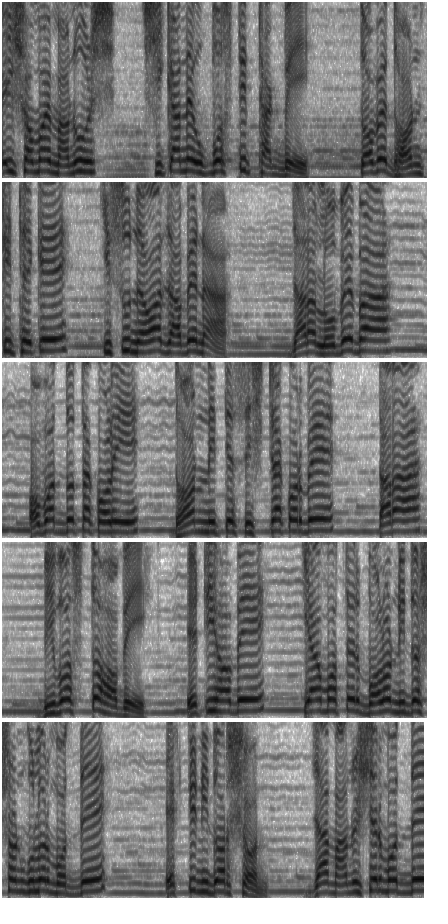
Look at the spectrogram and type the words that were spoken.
এই সময় মানুষ সেখানে উপস্থিত থাকবে, তবে ধনটি থেকে কিছু নেওয়া যাবে না। যারা লোভে বা অবাধ্যতা করে ধন নিতে চেষ্টা করবে, তারা বিবস্ত হবে। এটি হবে কিয়ামতের বড় নিদর্শনগুলোর মধ্যে একটি নিদর্শন, যা মানুষের মধ্যে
